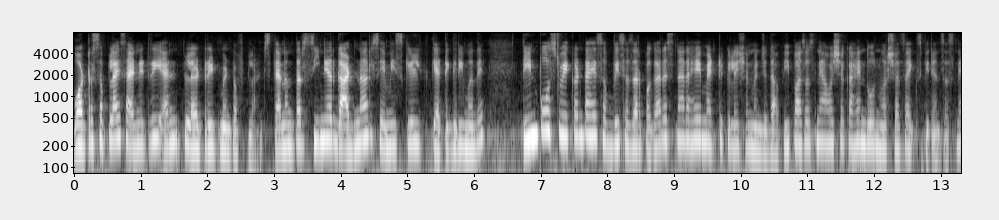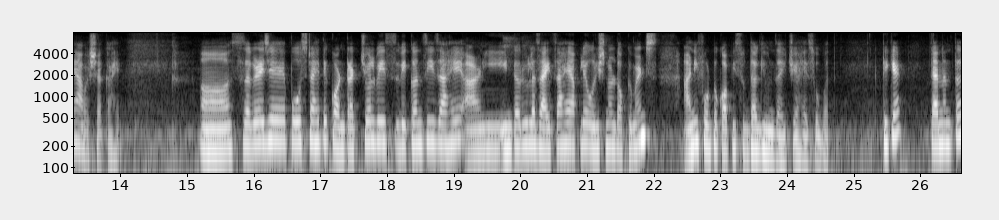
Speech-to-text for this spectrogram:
वॉटर सप्लाय सॅनिटरी अँड प्ल ट्रीटमेंट ऑफ प्लांट्स त्यानंतर सिनियर गार्डनर सेमी स्किल्ड कॅटेगरीमध्ये तीन पोस्ट वेकंट आहे सव्वीस हजार पगार असणार आहे. मॅट्रिक्युलेशन म्हणजे दहावी पास असणे आवश्यक आहे. आणि दोन वर्षाचा एक्सपिरियन्स असणे आवश्यक आहे. सगळे जे पोस्ट आहे ते कॉन्ट्रॅक्च्युअल बेस वेकन्सीज आहे आणि इंटरव्ह्यूला जायचं आहे आपले ओरिजिनल डॉक्युमेंट्स आणि फोटोकॉपीसुद्धा घेऊन जायची आहे सोबत. ठीक आहे? त्यानंतर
